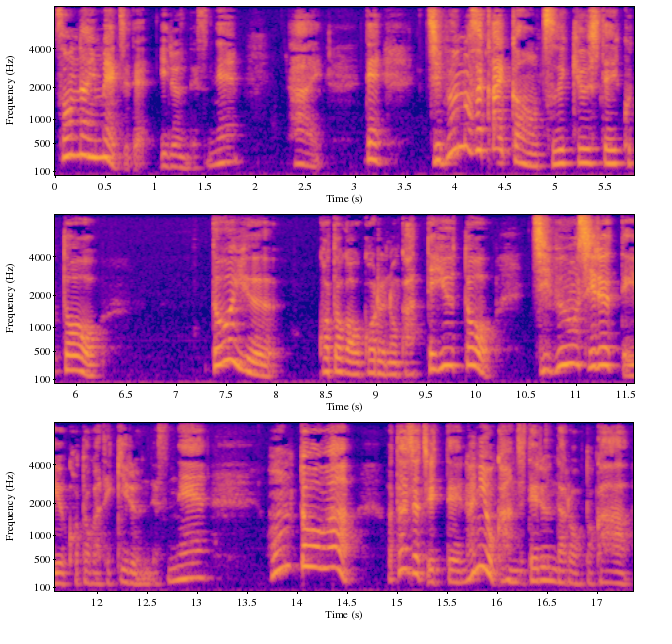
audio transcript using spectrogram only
そんなイメージでいるんですね。はい。で、自分の世界観を追求していくと、どういうことが起こるのかっていうと、自分を知るっていうことができるんですね。本当は私たちって何を感じてるんだろうとか、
